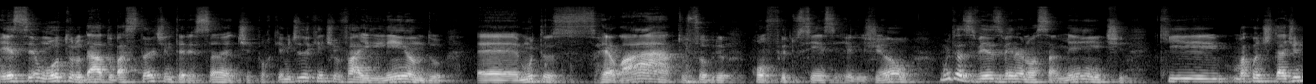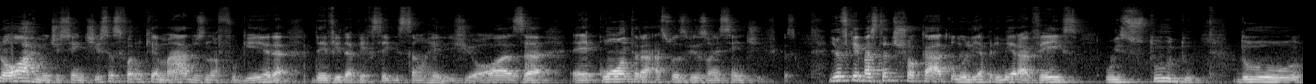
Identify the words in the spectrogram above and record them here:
Esse é um outro dado bastante interessante, porque à medida que a gente vai lendo é, muitos relatos sobre o conflito ciência e religião, muitas vezes vem na nossa mente que uma quantidade enorme de cientistas foram queimados na fogueira devido à perseguição religiosa é, contra as suas visões científicas. E eu fiquei bastante chocado quando eu li a primeira vez o estudo do,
